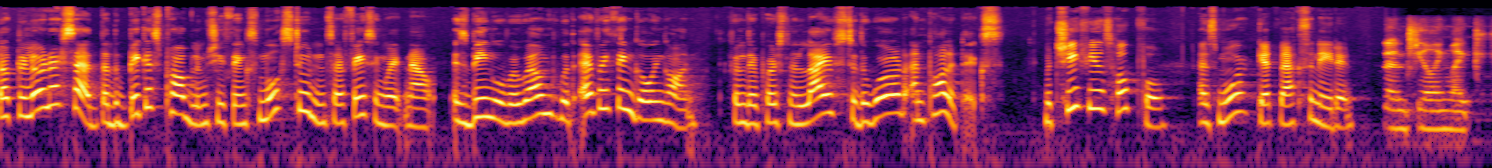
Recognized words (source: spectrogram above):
Dr. Lerner said that the biggest problem she thinks most students are facing right now is being overwhelmed with everything going on, from their personal lives to the world and politics. But she feels hopeful as more get vaccinated. And feeling like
